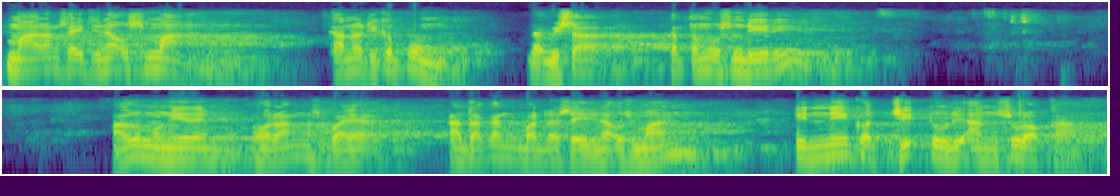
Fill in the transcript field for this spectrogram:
marang Sayyidina Utsman karena dikepung tidak bisa ketemu sendiri lalu mengirim orang supaya katakan kepada Sayyidina Utsman ini kau jitu li ansuraka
